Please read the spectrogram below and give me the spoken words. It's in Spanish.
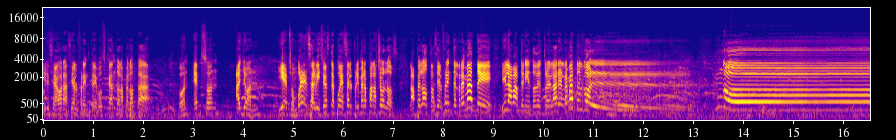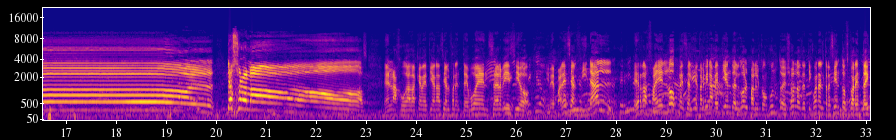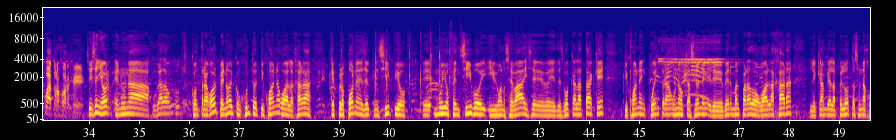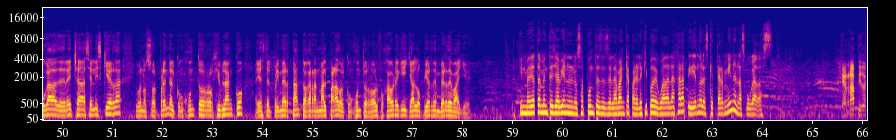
irse ahora hacia el frente, buscando la pelota con Edson Ayón. Y Edson, buen servicio. Este puede ser el primero para Cholos. La pelota hacia el frente, el remate. Y la va teniendo dentro del área. El remate, el gol. ¡Gol! ¡De Cholos! La jugada que metían hacia el frente. Buen servicio. Y me parece al final es Rafael López el que termina metiendo el gol para el conjunto de Cholos de Tijuana, el 344, Jorge. Sí, señor, en una jugada contragolpe, ¿no? El conjunto de Tijuana, Guadalajara, que propone desde el principio, eh, muy ofensivo y, bueno, se va y se eh, desboca el ataque. Tijuana encuentra una ocasión de, ver mal parado a Guadalajara, le cambia la pelota, hace una jugada de derecha hacia la izquierda y bueno, sorprende al conjunto rojiblanco. Ahí está el primer tanto, agarran mal parado al conjunto de Rodolfo Jauregui, ya lo pierden Verde Valle. Inmediatamente ya vienen los apuntes desde la banca para el equipo de Guadalajara pidiéndoles que terminen las jugadas. Qué rápido.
